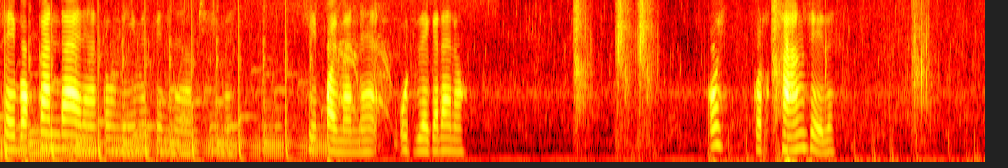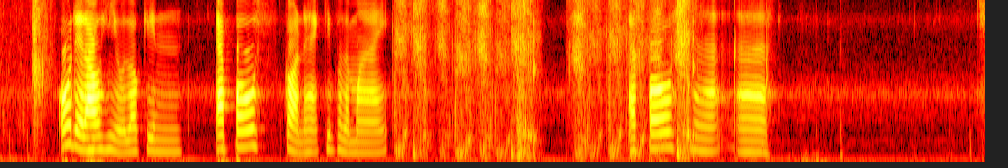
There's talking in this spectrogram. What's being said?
ใช้บล็อกกันได้นะ ตรงนี้มันเป็นน้ำใช่ไหมโอเคปล่อยมันนะฮะ อุดเลยก็ได้เนาะ โอ้ย กดค้างเฉยเลย โอ้ เดี๋ยวเราหิวเรากินแอปเปิลก่อนนะฮะ กินผลไม้ แอปเปิลนะฮะอ่าโอเค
